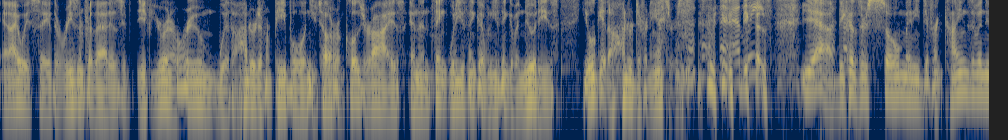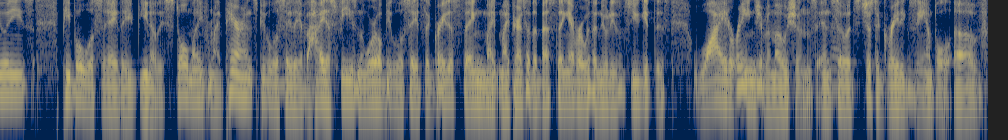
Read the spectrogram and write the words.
And I always say the reason for that is if, if you're in a room with a hundred different people and you tell everyone close your eyes and then think, what do you think of when you think of annuities? You'll get a hundred different answers. because, yeah, because there's so many different kinds of annuities. People will say they, you know, they stole money from my parents. People will say they have the highest fees in the world. People will say it's the greatest thing. My, my parents had the best thing ever with annuities. And so you get this wide range of emotions. And so it's just a great example of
